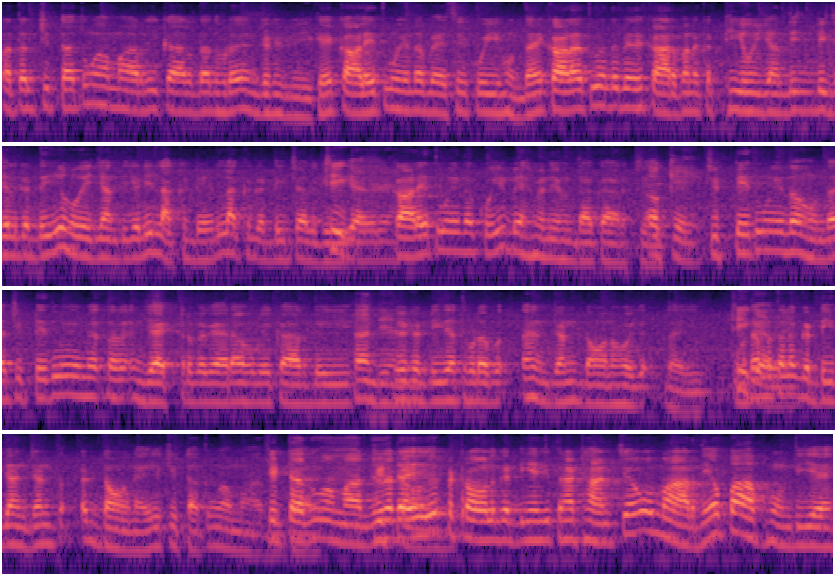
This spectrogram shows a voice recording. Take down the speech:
ਮਤਲਬ ਚਿੱਟਾ ਧੂਆਂ ਮਾਰ ਰਹੀ ਕਾਰ ਦਾ ਥੋੜਾ ਇੰਜਨ ਵੀਕ ਹੈ ਕਾਲੇ ਧੂਏ ਦਾ ਵੈਸੇ ਕੋਈ ਹੁੰਦਾ ਹੈ ਕਾਲਾ ਧੂਆਂ ਦਾ ਵੈਸੇ ਕਾਰਬਨ ਇਕੱਠੀ ਹੋਈ ਜਾਂਦੀ ਡੀਜ਼ਲ ਗੱਡੀ ਹੋਈ ਜਾਂਦੀ ਜਿਹੜੀ ਲੱਖ ਡੇਢ ਲੱਖ ਗੱਡੀ ਚੱਲ ਗਈ। ਠੀਕ ਹੈ ਵੀਰੇ। ਕਾਲੇ ਧੂਏ ਦਾ ਕੋਈ ਵਹਿਮ ਨਹੀਂ ਹੁੰਦਾ ਕਾਰ 'ਚ। ਚਿੱਟੇ ਧੂਏ ਦਾ ਹੁੰਦਾ ਚਿੱਟੇ ਧੂਏ ਮੈਂ ਤਾਂ ਇੰਜੈਕਟਰ ਵਗੈਰਾ ਹੋਵੇ ਕਾਰ ਦੇ ਜੀ ਹਾਂਜੀ ਫਿਰ ਗੱਡੀ ਦਾ ਥੋੜਾ ਇੰਜਨ ਡਾਊਨ ਹੋ ਜਾਂਦਾ ਜੀ। ਉਹਦਾ ਮਤਲਬ ਗੱਡੀ ਦਾ ਇੰਜਨ ਡਾਊਨ ਹੈ ਜੀ ਚਿੱਟਾ ਧੂਆਂ ਮਾਰ ਚਿੱਟਾ ਧੂਆਂ ਮਾਰਦੇ ਚਿੱਟਾ ਇਹ ਪੈਟਰੋਲ ਗੱਡੀਆਂ ਤਰ੍ਹਾਂ ਠੰਡ 'ਚ ਉਹ ਮਾਰਦੀਆਂ ਉਹ ਭਾਫ ਹੁੰਦੀ ਹੈ।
